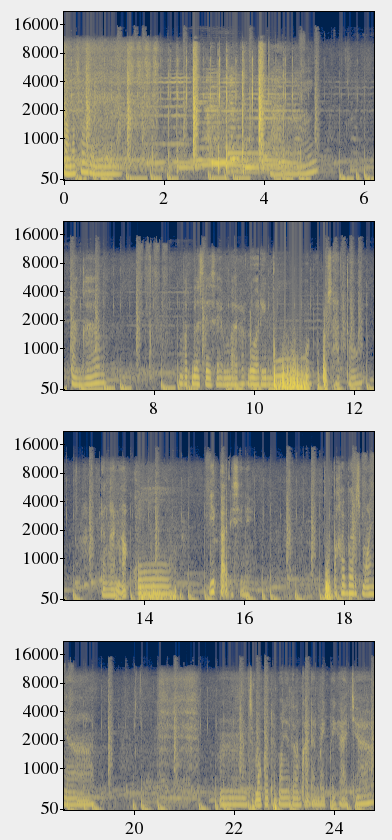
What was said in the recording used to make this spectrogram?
Selamat sore. Sekarang tanggal 14 Desember 2021 dengan aku Gita di sini. Apa kabar semuanya? Hmm, semoga semuanya dalam keadaan baik-baik aja.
